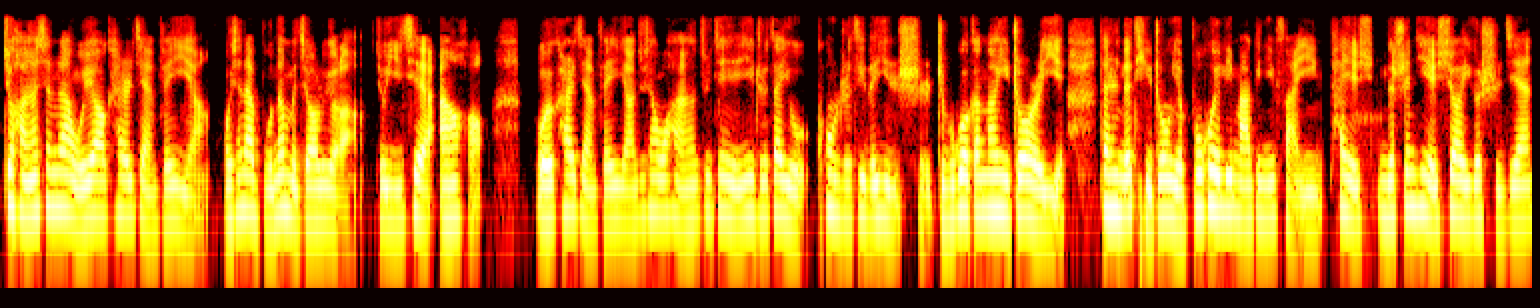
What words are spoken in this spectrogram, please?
就好像现在我又要开始减肥一样。我现在不那么焦虑了，就一切安好，我又开始减肥一样。就像我好像最近也一直在有控制自己的饮食，只不过刚刚一周而已。但是你的体重也不会立马给你反应，它也你的身体也需要一个时间，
